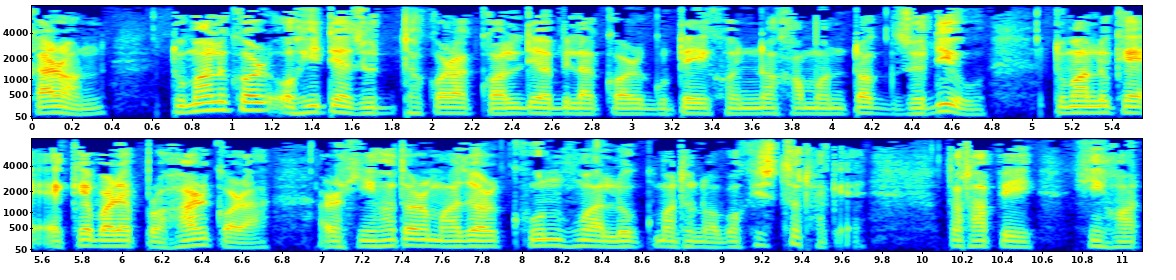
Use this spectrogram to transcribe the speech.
কাৰণ তোমালোকৰ অহিতে যুদ্ধ কৰা কলদিয়াবিলাকৰ গোটেই সৈন্য সামন্তক যদিও তোমালোকে একেবাৰে প্ৰহাৰ কৰা আৰু সিহঁতৰ মাজৰ খুন হোৱা লোক মাথোন অৱশিষ্ট থাকে তথাপি সিহঁত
